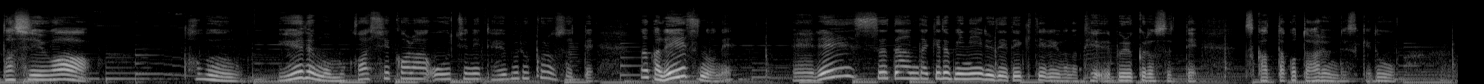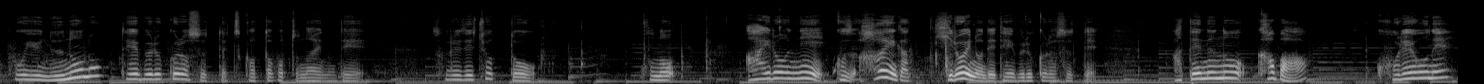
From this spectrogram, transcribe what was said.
私は多分家でも昔からお家にテーブルクロスってなんかレースのね、えー、レースなんだけどビニールでできてるようなテーブルクロスって使ったことあるんですけどこういう布のテーブルクロスって使ったことないのでそれでちょっとこのアイロンに範囲が広いのでテーブルクロスって。当て布カバー？これをね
